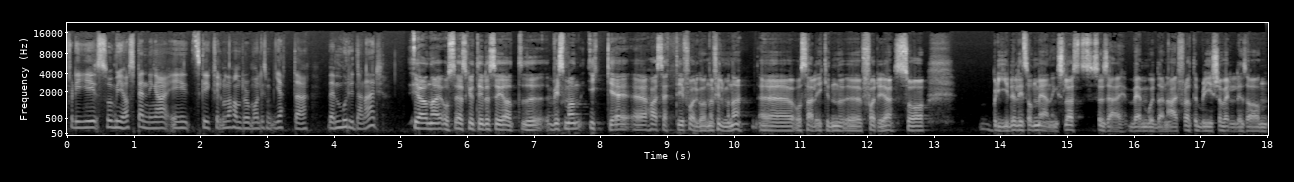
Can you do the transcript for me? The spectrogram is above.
Fordi så mye av spenninga i Skrik-filmene handler om å liksom gjette hvem morderen er. Ja, nei, også Jeg skulle til å si at uh, Hvis man ikke uh, har sett de foregående filmene, uh, og særlig ikke den forrige, så blir det litt sånn meningsløst, syns jeg, hvem morderen er. For at det blir så veldig sånn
